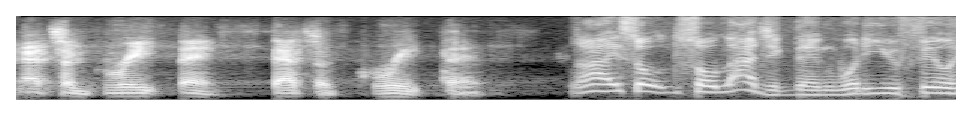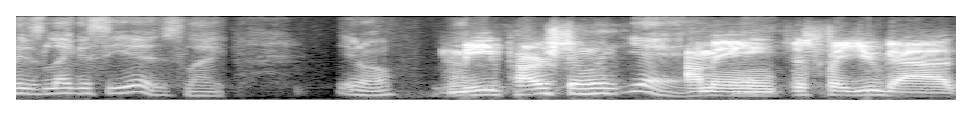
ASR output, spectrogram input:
that's a great thing. That's a great thing. All right, so so logic then. What do you feel his legacy is like? You know, me personally. Yeah. I mean, just for you guys,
